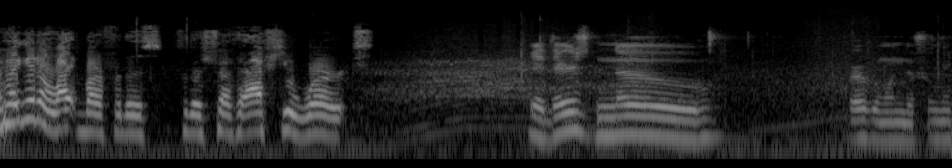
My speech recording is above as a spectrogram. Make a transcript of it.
If I get a light bar for this for this truck that actually works. Yeah, there's no broken window for me.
